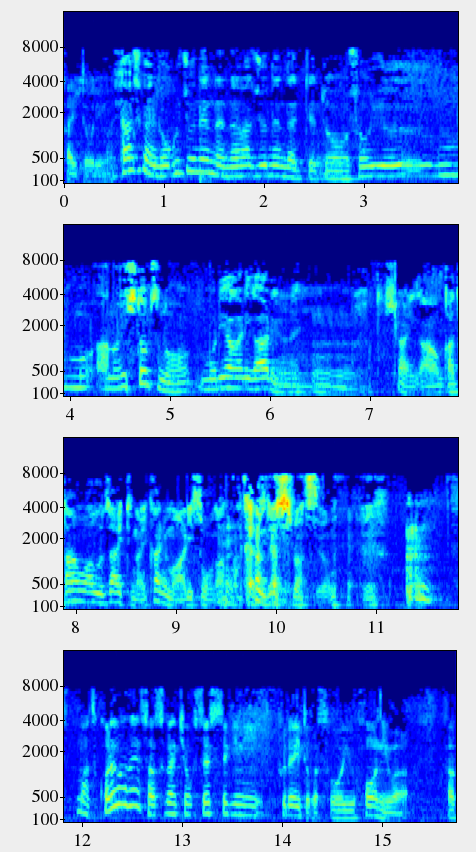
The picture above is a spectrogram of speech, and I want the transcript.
書いておりました。確かに60年代、70年代っていうと、そういうもあの一つの盛り上がりがあるよね。うん確かに、あの、画壇はうざいっていうのはいかにもありそうな感じはしますよね。まあ、これはね、さすがに直接的にプレイとかそういう方には関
